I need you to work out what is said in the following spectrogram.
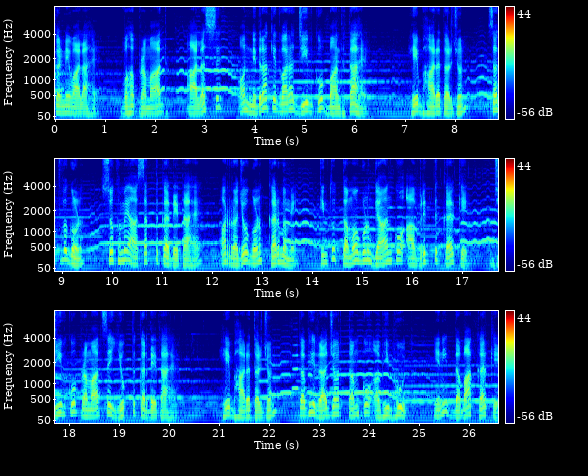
करने वाला है। वह प्रमाद, आलस्य और निद्रा के द्वारा जीव को बांधता है। हे भारत अर्जुन, सत्वगुण सुख में आसक्त कर देता है और रजोगुण कर्म में, किंतु तमोगुण ज्ञान को आवृत्त करके जीव को प्रमाद से युक्त कर देता है। हे भारत अर्जुन कभी रज और तम को अभिभूत, यानी दबा करके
